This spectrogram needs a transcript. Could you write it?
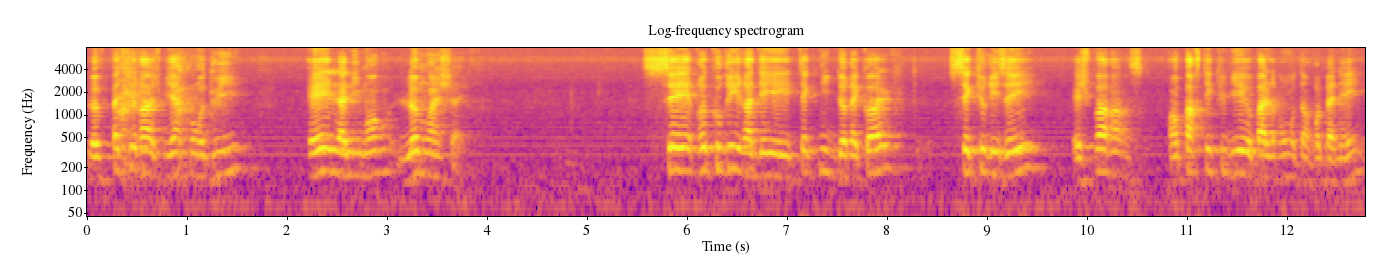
le pâturage bien conduit, est l'aliment le moins cher. C'est recourir à des techniques de récolte sécurisées, et je pense en particulier au ballon d'enrobané,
